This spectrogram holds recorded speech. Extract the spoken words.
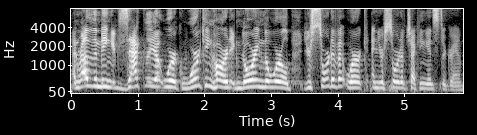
And rather than being exactly at work, working hard, ignoring the world, you're sort of at work and you're sort of checking Instagram.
